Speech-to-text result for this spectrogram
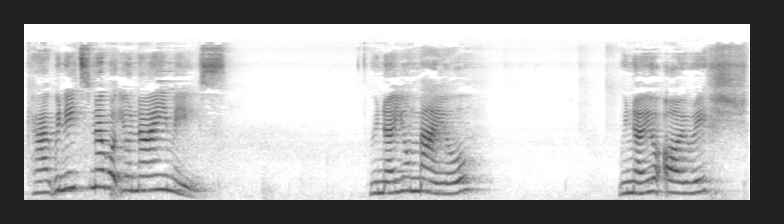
Okay, we need to know what your name is. We know you're male. We know you're Irish.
